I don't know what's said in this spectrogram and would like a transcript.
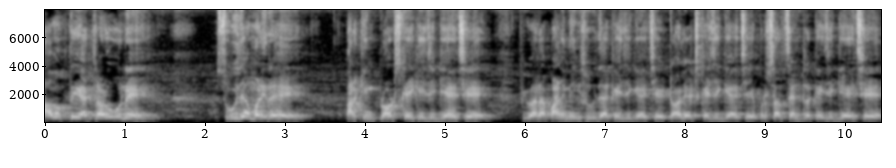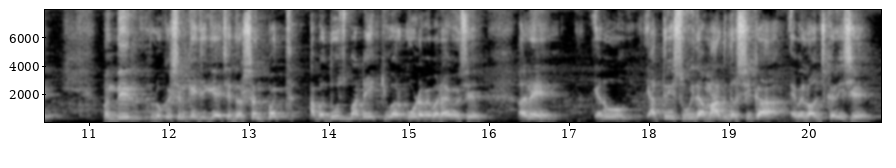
આ વખતે યાત્રાળુઓને સુવિધા મળી રહે. પાર્કિંગ પ્લોટ્સ કઈ કઈ જગ્યાએ છે? પીવાના પાણીની સુવિધા કઈ જગ્યાએ છે? ટોયલેટ્સ કઈ જગ્યાએ છે? પ્રસાદ સેન્ટર કઈ જગ્યાએ છે? મંદિર લોકેશન કઈ જગ્યાએ છે, દર્શન પથ, આ બધું જ માટે એક ક્યુઆર કોડ અમે બનાવ્યો છે. અને એનું યાત્રી સુવિધા માર્ગદર્શિકા અમે લોન્ચ કરી છે.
